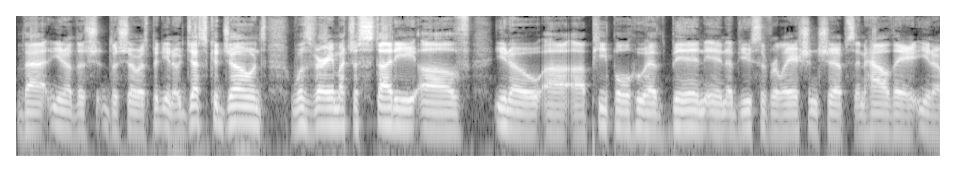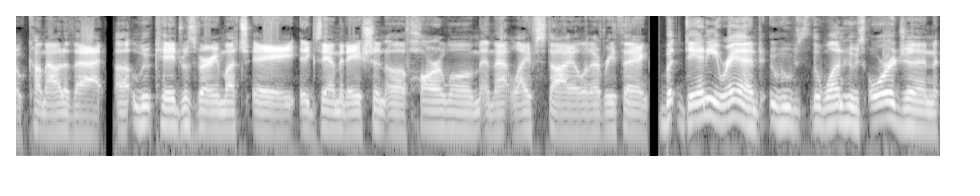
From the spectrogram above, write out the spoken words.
that you know the sh- the show is. But you know, Jessica Jones was very much a study of you know uh, uh, people who have been in abusive relationships and how they you know come out of that. Uh, Luke Cage was very much a examination of Harlem and that lifestyle and everything. But Danny Rand, who's the one whose origin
